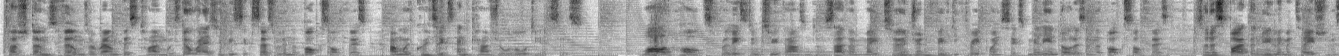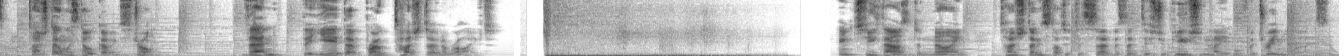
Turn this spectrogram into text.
Touchstone's films around this time were still relatively successful in the box office and with critics and casual audiences. Wild Hogs, released in 2007, made $253.6 million in the box office, so despite the new limitations, Touchstone was still going strong. Then, the year that broke Touchstone arrived. In 2009, Touchstone started to serve as the distribution label for DreamWorks.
